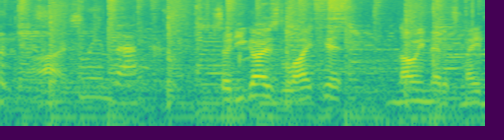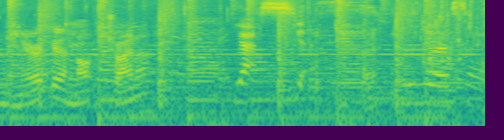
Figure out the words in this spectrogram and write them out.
Nice. Lean back. So do you guys like it knowing that it's made in America and not China? Yes. Yes. The USA.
